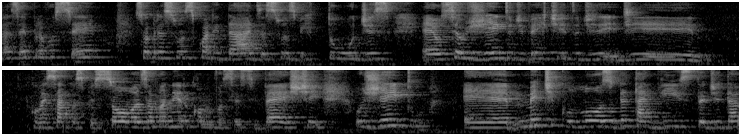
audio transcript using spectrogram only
trazer para você sobre as suas qualidades, as suas virtudes, é, o seu jeito divertido de, de conversar com as pessoas, a maneira como você se veste, o jeito é, meticuloso, detalhista de dar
